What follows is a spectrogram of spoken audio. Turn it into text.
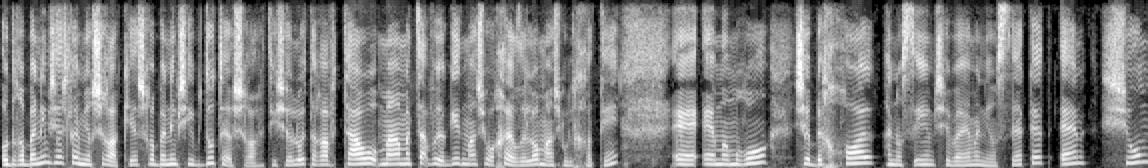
עוד רבנים שיש להם יושרה, כי יש רבנים שאיבדו את היושרה. תשאלו את הרב טאו מה המצב, הוא יגיד משהו אחר, זה לא משהו הלכתי. אה, הם אמרו שבכל הנושאים שבהם אני עוסקת, אין שום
